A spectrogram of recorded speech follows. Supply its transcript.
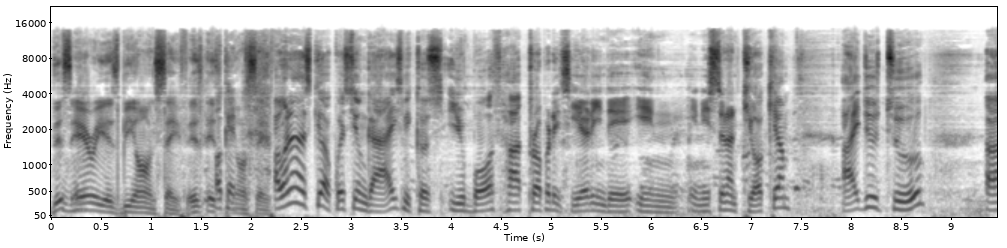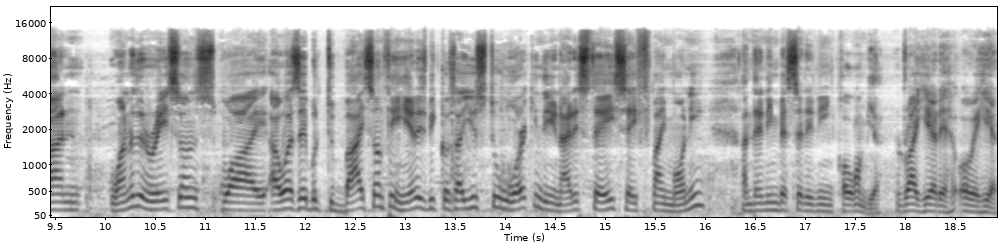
this area is beyond safe. It's, it's Okay, beyond safe. I want to ask you a question, guys, because you both have properties here in the in in Eastern Antioquia. I do too, and one of the reasons why I was able to buy something here is because I used to work in the United States, saved my money, and then invested it in Colombia, right here over here.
